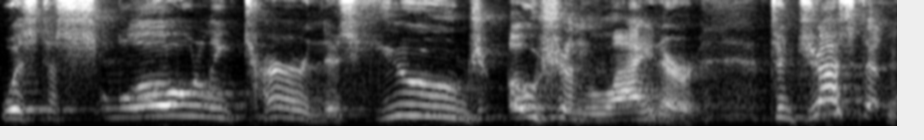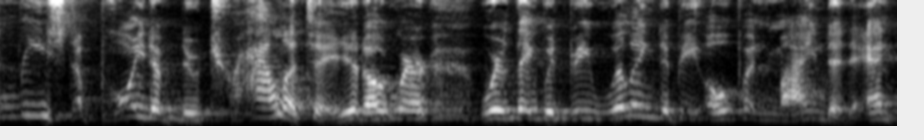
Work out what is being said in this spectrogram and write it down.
was to slowly turn this huge ocean liner to just at least a point of neutrality, you know, where, where they would be willing to be open minded. And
